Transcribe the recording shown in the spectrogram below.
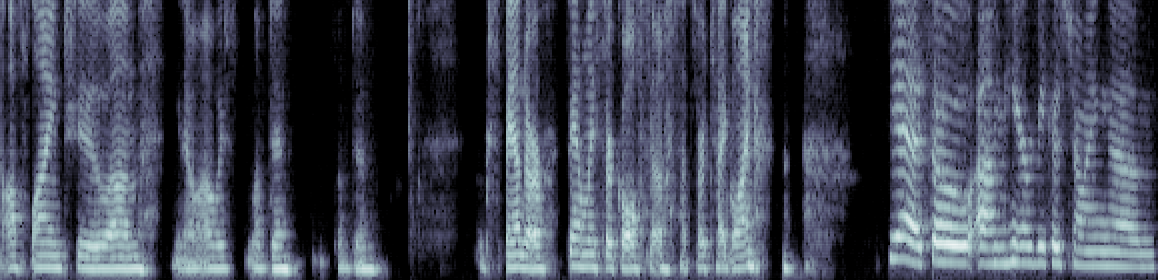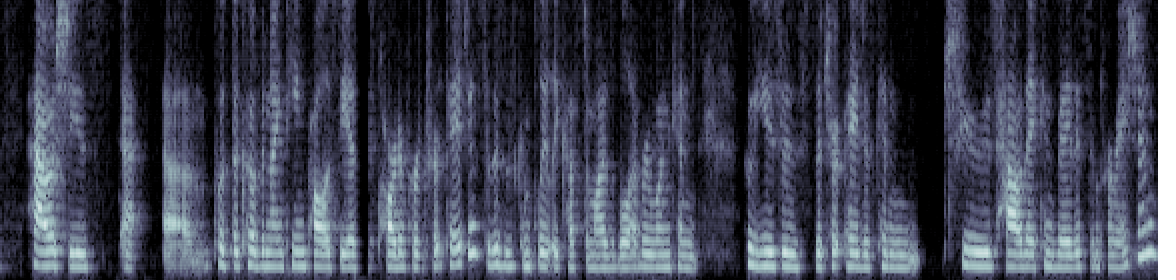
offline to, um, you know, always love to love to expand our family circle. So that's our tagline. Yeah, so um, here Vika's showing um, how she's uh, um, put the COVID-19 policy as part of her trip pages. So this is completely customizable. Everyone can, who uses the trip pages can choose how they convey this information.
